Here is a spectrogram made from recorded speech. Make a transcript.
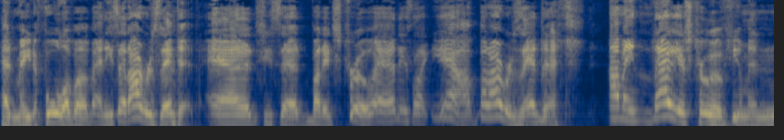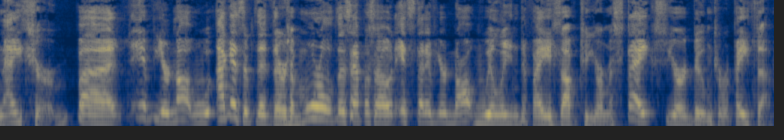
had made a fool of him. And he said, I resent it. And she said, but it's true. And he's like, yeah, but I resent it. I mean, that is true of human nature, but if you're not, I guess if the, there's a moral of this episode, it's that if you're not willing to face up to your mistakes, you're doomed to repeat them.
